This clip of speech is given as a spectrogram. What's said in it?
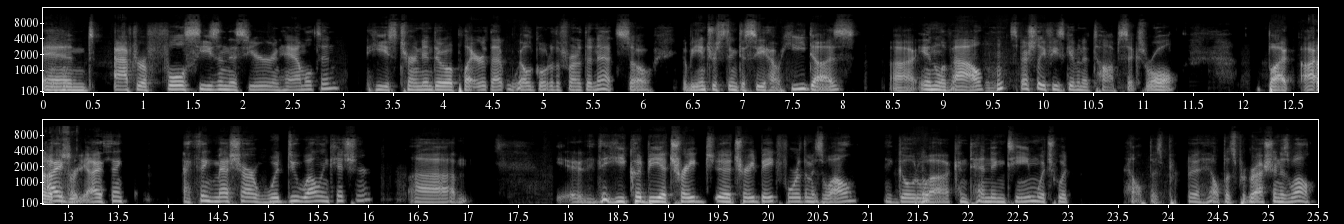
Mm-hmm. And mm-hmm. after a full season this year in Hamilton, he's turned into a player that will go to the front of the net. So it'll be interesting to see how he does uh, in Laval, mm-hmm. especially if he's given a top six role. But I, I, agree. I think I think Mesar would do well in Kitchener. Um, he could be a trade uh, trade bait for them as well. He'd go to mm-hmm. a contending team, which would help his uh, help his progression as well.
